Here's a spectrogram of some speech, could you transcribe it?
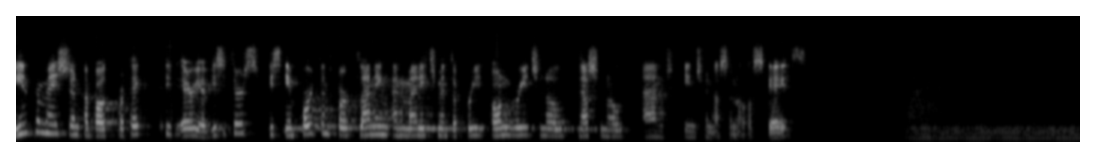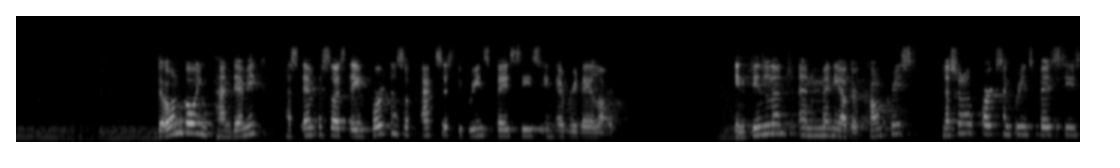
Information about protected area visitors is important for planning and management of re on regional, national, and international scales. The ongoing pandemic has emphasized the importance of access to green spaces in everyday life. In Finland and many other countries, national parks and green spaces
